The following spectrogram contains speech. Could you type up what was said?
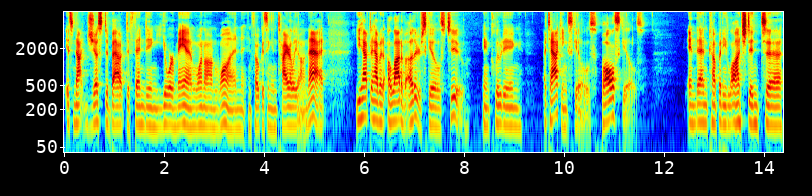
it's not just about defending your man one on one and focusing entirely on that. You have to have a, a lot of other skills too, including attacking skills, ball skills. And then Kompany launched into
